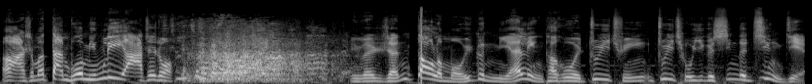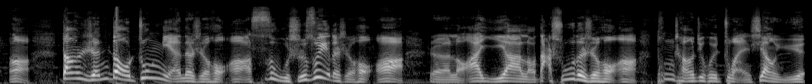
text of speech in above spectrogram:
啊，什么淡泊名利啊这种。因为人到了某一个年龄，他会追寻追求一个新的境界啊。当人到中年的时候啊，四五十岁的时候啊，呃，老阿姨啊、老大叔的时候啊，通常就会转向于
